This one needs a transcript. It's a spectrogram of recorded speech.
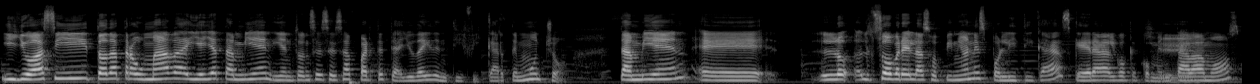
Y yo así, toda traumada, y ella también. Y entonces esa parte te ayuda a identificarte mucho. También eh, lo- sobre las opiniones políticas, que era algo que comentábamos,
